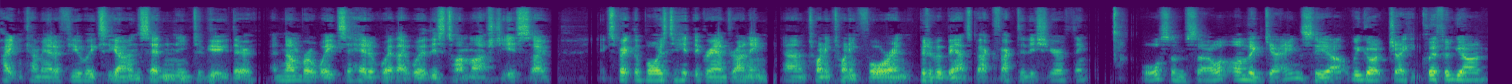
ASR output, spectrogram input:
Payten came out a few weeks ago and said in an interview they're a number of weeks ahead of where they were this time last year. So expect the boys to hit the ground running um, 2024 and a bit of a bounce back factor this year, I think. Awesome. So on the gains here, we got Jakey Clifford going,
